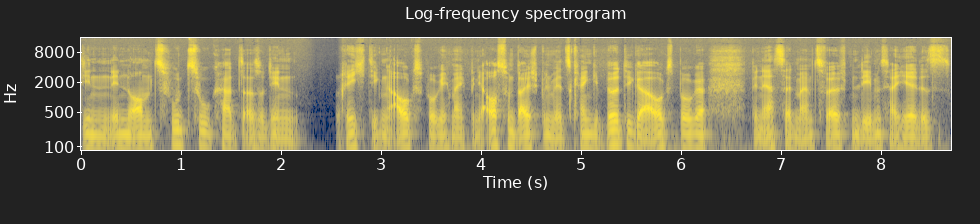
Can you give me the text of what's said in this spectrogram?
die einen enormen Zuzug hat, also den richtigen Augsburger. Ich meine, ich bin ja auch so ein Beispiel, bin jetzt kein gebürtiger Augsburger, bin erst seit meinem zwölften Lebensjahr hier. Das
